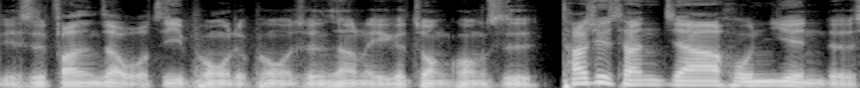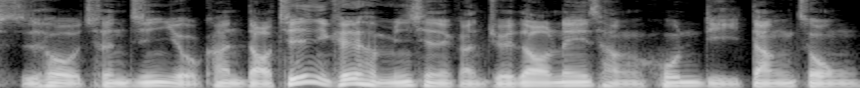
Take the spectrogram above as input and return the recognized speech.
也是发生在我自己朋友的朋友身上的一个状况是，他去参加婚宴的时候，曾经有看到，其实你可以很明显的感觉到那一场婚礼当中。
